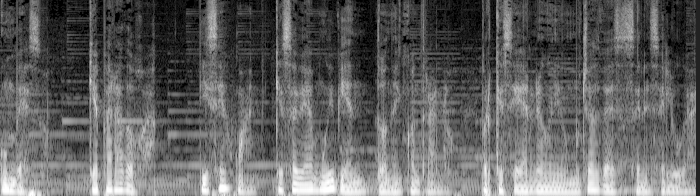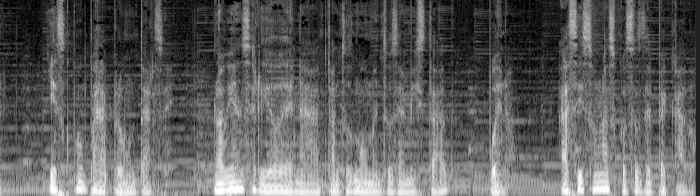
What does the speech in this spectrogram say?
un beso. ¡Qué paradoja! Dice Juan que sabía muy bien dónde encontrarlo, porque se habían reunido muchas veces en ese lugar, y es como para preguntarse, ¿no habían servido de nada tantos momentos de amistad? Bueno, así son las cosas del pecado.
